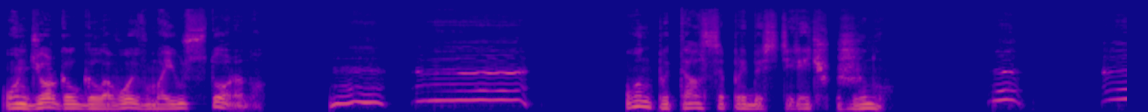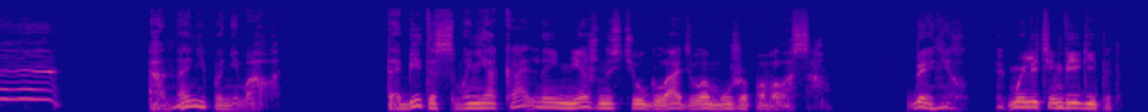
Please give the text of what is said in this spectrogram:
Он дергал головой в мою сторону. Он пытался предостеречь жену. Она не понимала. Табита с маниакальной нежностью угладила мужа по волосам. «Дэниел, мы летим в Египет.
